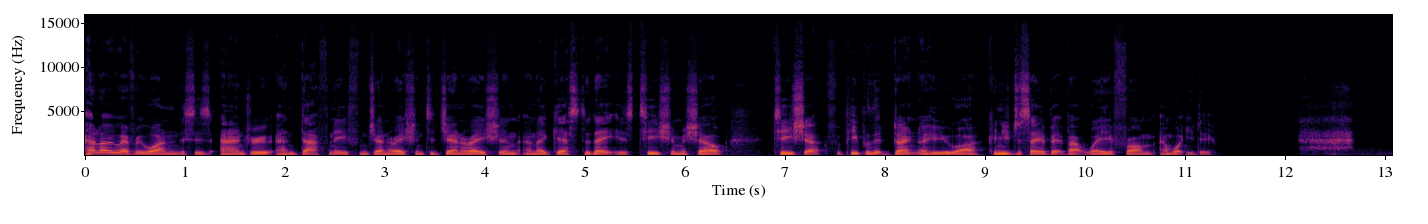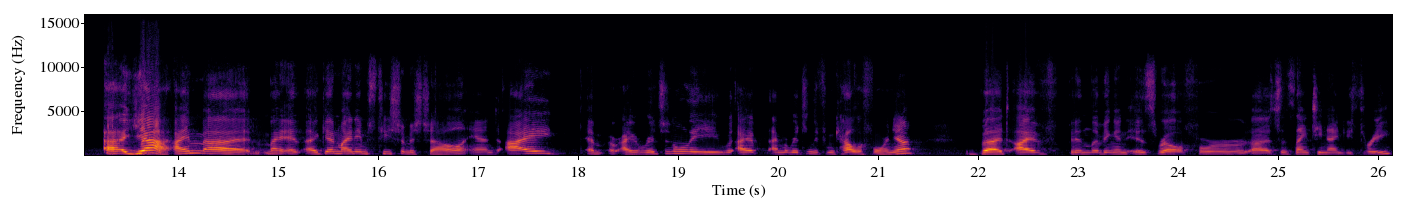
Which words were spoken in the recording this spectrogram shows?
Hello, everyone. This is Andrew and Daphne from Generation to Generation, and our guest today is Tisha Michelle. Tisha, for people that don't know who you are, can you just say a bit about where you're from and what you do? Uh, yeah, I'm. Uh, my again, my name's Tisha Michelle, and I am. I originally, I, am originally from California, but I've been living in Israel for uh, since 1993.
